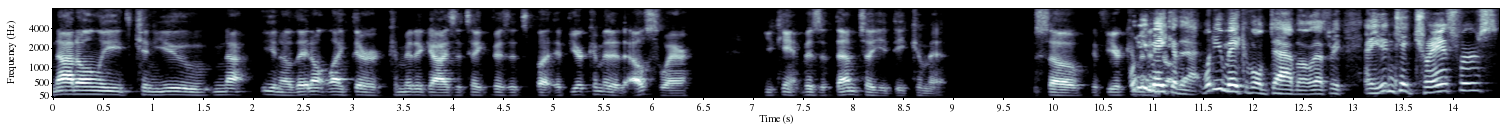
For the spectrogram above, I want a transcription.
Not only can you not, you know, they don't like their committed guys to take visits, but if you're committed elsewhere, you can't visit them till you decommit. So if you're, what do you make of that? What do you make of old Dabo? That's what, and he didn't take transfers.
